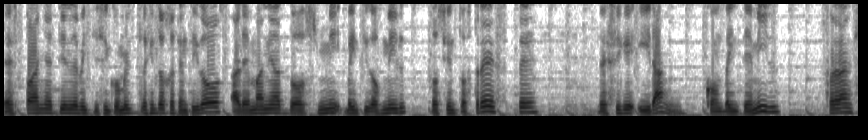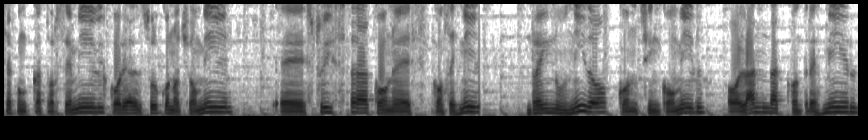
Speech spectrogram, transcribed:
España tiene 25.372, Alemania 2000 22.213, le sigue Irán con 20.000, Francia con 14.000, Corea del Sur con 8.000, eh, Suiza con, eh, con 6.000, Reino Unido con 5.000, Holanda con 3.000,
